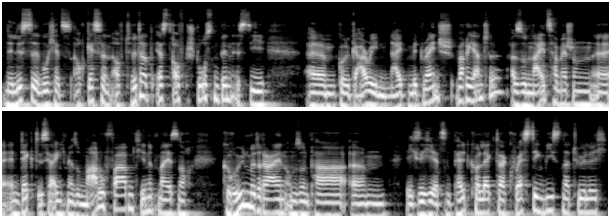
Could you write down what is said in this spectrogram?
Eine Liste, wo ich jetzt auch gestern auf Twitter erst drauf gestoßen bin, ist die ähm, Golgari Knight Midrange Variante. Also Knights haben wir schon äh, entdeckt, ist ja eigentlich mehr so Mardu-farben. Hier nimmt man jetzt noch Grün mit rein, um so ein paar, ähm, ich sehe hier jetzt einen Pelt Collector, Questing Beast natürlich,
